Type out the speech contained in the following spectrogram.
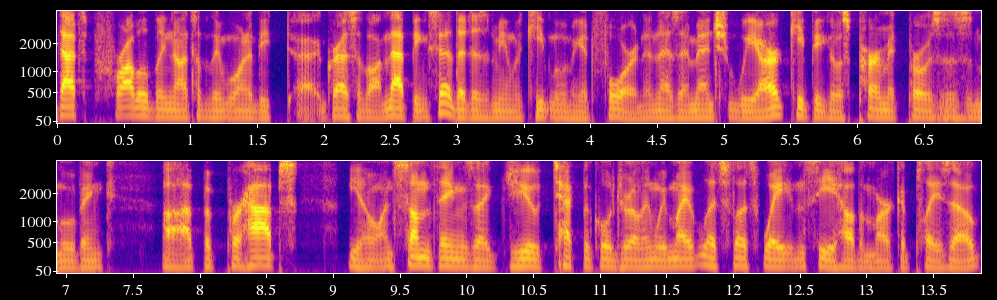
that's probably not something we want to be uh, aggressive on. That being said, that doesn't mean we keep moving it forward. And as I mentioned, we are keeping those permit processes moving, uh, but perhaps you know on some things like geotechnical drilling, we might let's let's wait and see how the market plays out.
